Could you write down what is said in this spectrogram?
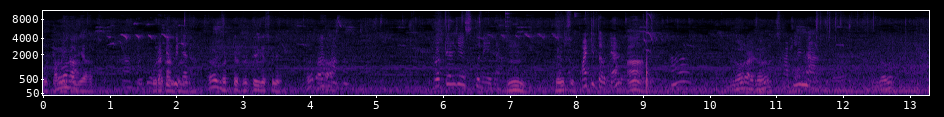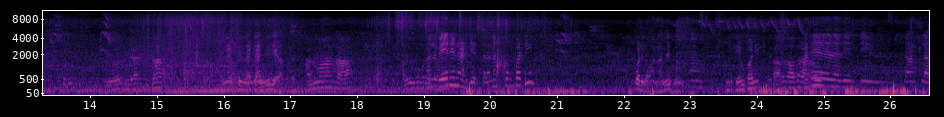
రొట్టె పీటలు చేయవచ్చు కూరకాంతులు రొట్టె రొట్టె చేసుకునే. రొట్టెలు చేసుకునేదా? తెలుసు. అట్లేనా? అన్నీ మళ్ళీ వేరే నాడు చేస్తారా? నాకు కుంపటి. కుంపడి కావన్నా నీకు? ఆ. ఇంకేం పని? అదే అదేంటి దాంట్లో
